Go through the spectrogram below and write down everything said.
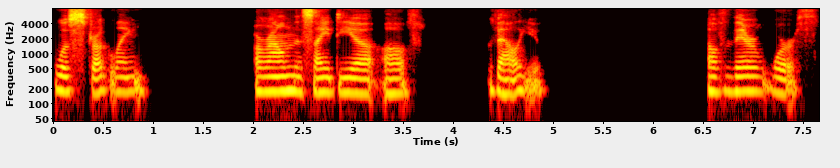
was struggling around this idea of value, of their worth,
